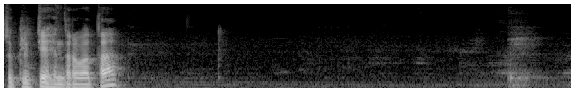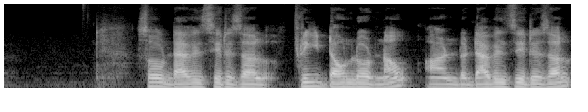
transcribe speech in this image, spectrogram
సో క్లిక్ చేసిన తర్వాత so DaVinci Resolve free download now and DaVinci Resolve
